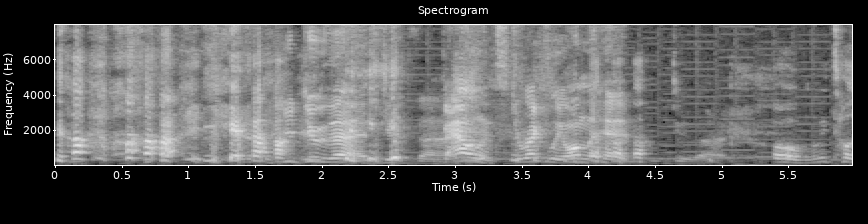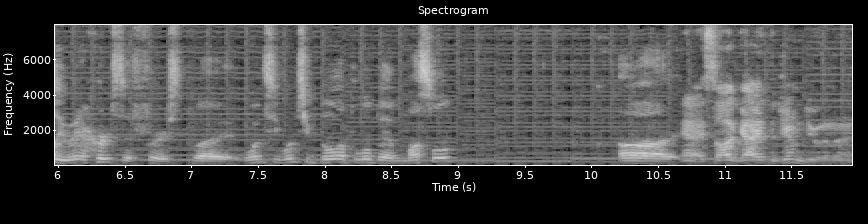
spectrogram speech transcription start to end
yeah. You do that. You do that. Balance directly on the head. You do that. Oh, let me tell you, it hurts at first, but once you once you build up a little bit of muscle, uh, Yeah, I saw a guy at the gym doing that.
